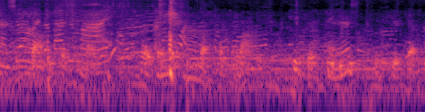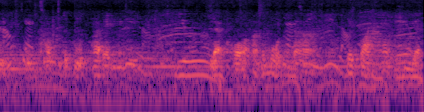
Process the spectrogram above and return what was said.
อย่าเชื่ออะไรก็ได้ใช่ไหมเอาอย่าเชื่อและขออนุโมทนาในความภาคเพียร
